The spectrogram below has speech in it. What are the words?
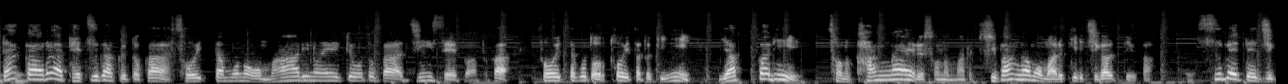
だから哲学とかそういったものを周りの影響とか人生とかとかそういったことを解いたときにやっぱりその考えるそのまた基盤がもうまるっきり違うっていうか全て自己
